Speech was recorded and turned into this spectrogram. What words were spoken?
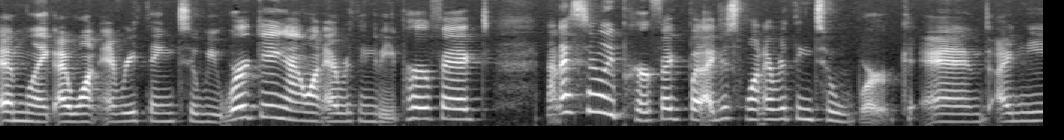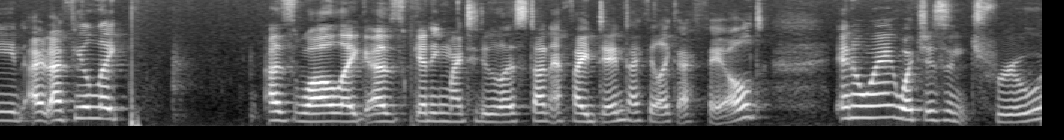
am like I want everything to be working. I want everything to be perfect. Not necessarily perfect, but I just want everything to work. And I need I, I feel like as well like as getting my to-do list done if i didn't i feel like i failed in a way which isn't true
